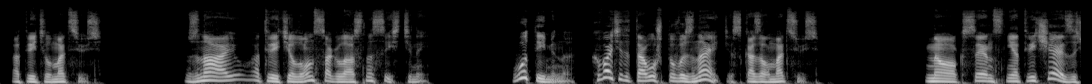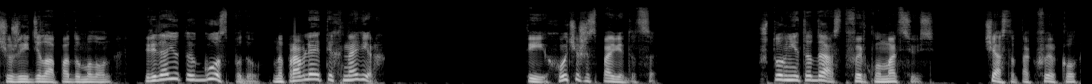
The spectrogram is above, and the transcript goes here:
— ответил Матсюсь. «Знаю», — ответил он, согласно с истиной. «Вот именно. Хватит и того, что вы знаете», — сказал Матсюсь. Но Ксенс не отвечает за чужие дела, подумал он. передает их Господу, направляет их наверх. Ты хочешь исповедаться? Что мне это даст, фыркнул Матсюсь. Часто так фыркал.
